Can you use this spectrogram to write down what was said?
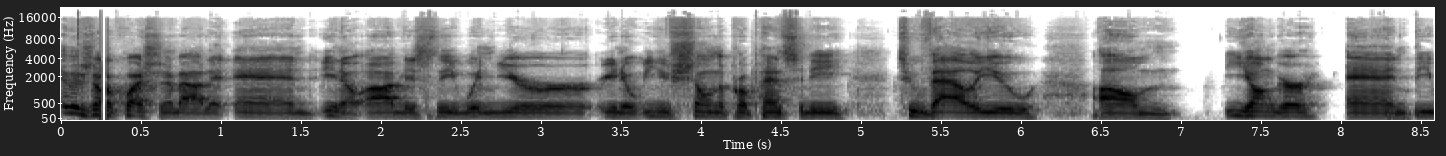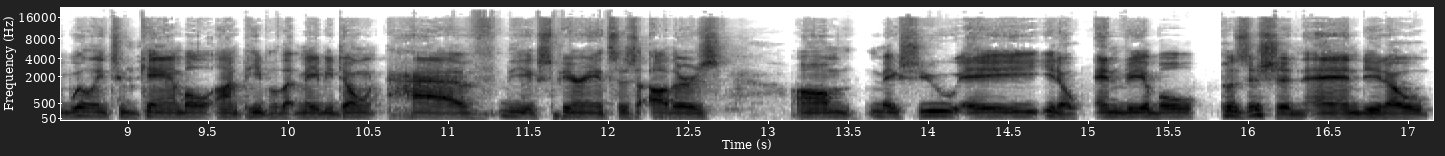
There's no question about it, and you know, obviously, when you're, you know, you've shown the propensity to value um, younger and be willing to gamble on people that maybe don't have the experience as others, um, makes you a you know enviable position. And you know,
